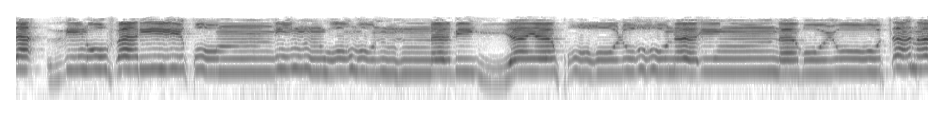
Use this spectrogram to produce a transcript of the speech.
وَيَسْتَأْذِنُ فَرِيقٌ مِّنْهُمُ النَّبِيَّ يقولون إن بيوتنا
